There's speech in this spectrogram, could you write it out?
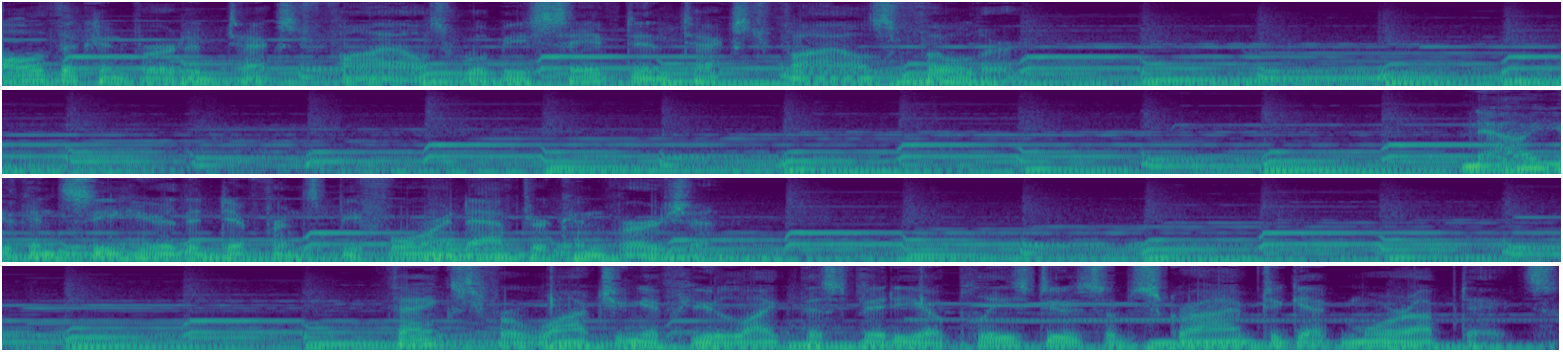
All the converted text files will be saved in Text Files folder. Now you can see here the difference before and after conversion. Thanks for watching if you like this video please do subscribe to get more updates.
